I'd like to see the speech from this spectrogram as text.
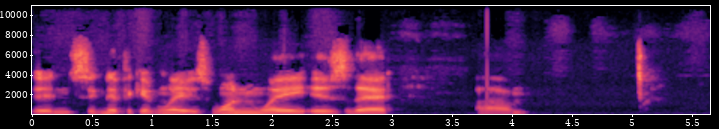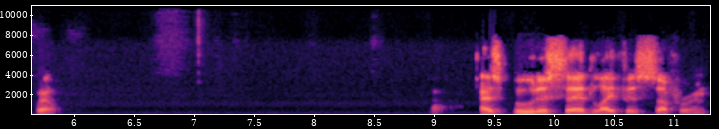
in significant ways. One way is that um, as Buddha said, life is suffering.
